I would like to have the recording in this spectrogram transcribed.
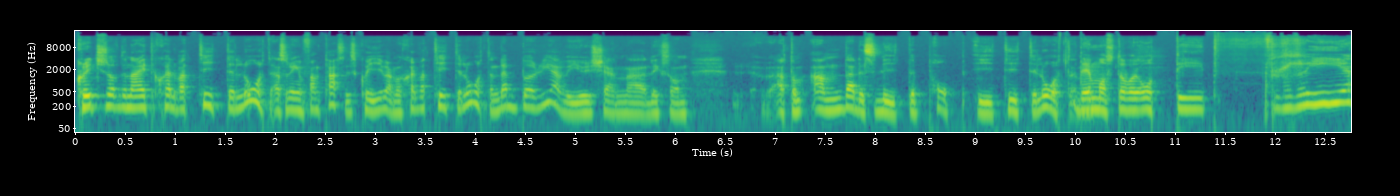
Creatures of the Night, själva titellåten, alltså det är en fantastisk skiva, men själva titellåten, där börjar vi ju känna liksom att de andades lite pop i titellåten. Det måste ha varit 83.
